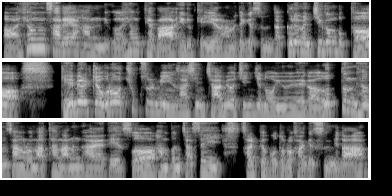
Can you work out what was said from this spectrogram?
아, 형살의 한 그 형태다 이렇게 이해를 하면 되겠습니다. 그러면 지금부터 개별적으로 축술미 인사신 자묘 진진호 유효가 어떤 현상으로 나타나는가에 대해서 한번 자세히 살펴보도록 하겠습니다.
